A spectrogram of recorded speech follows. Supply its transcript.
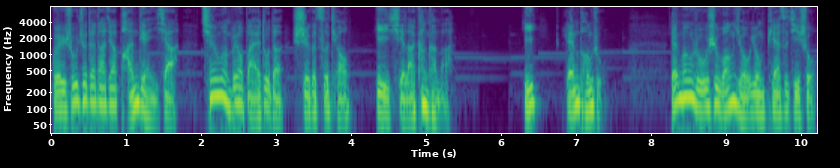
鬼叔就带大家盘点一下，千万不要百度的十个词条，一起来看看吧。一莲蓬乳，莲蓬乳是网友用 PS 技术。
